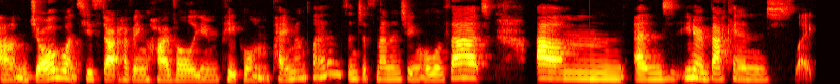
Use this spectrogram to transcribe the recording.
um, job once you start having high volume people on payment plans and just managing all of that. Um, and, you know, back end like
